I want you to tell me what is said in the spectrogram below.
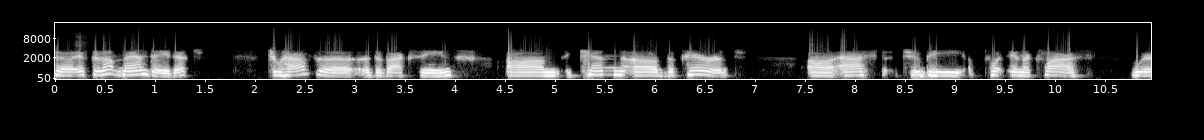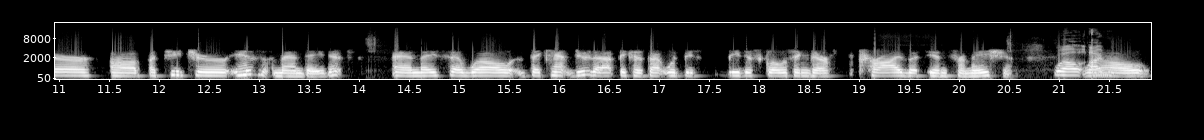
uh, if they're not mandated to have the the vaccine, um, can uh, the parent uh, ask to be put in a class where uh, a teacher is mandated? And they said, well, they can't do that because that would be be disclosing their private information. Well, well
